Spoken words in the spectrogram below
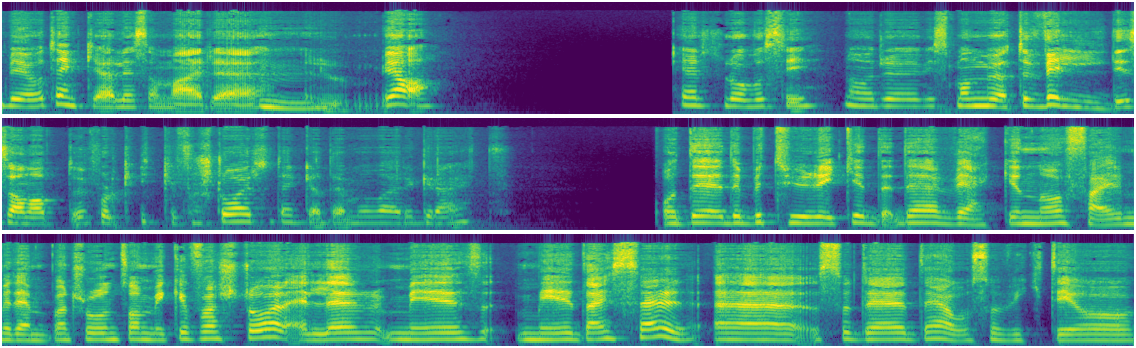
Jo tenker jeg liksom er mm. Ja. Helt lov å si. Når, hvis man møter veldig sånn at folk ikke forstår, så tenker jeg at det må være greit. Og det, det, betyr ikke Det er verken noe feil med den personen som ikke forstår, eller med, med deg selv. Uh, så det, det, er også viktig å,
